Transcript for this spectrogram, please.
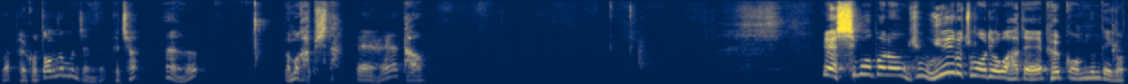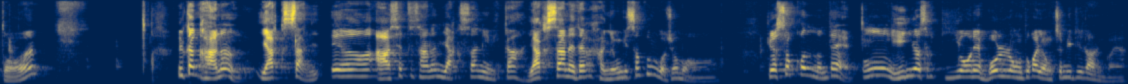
뭐 별것도 없는 문제인데, 그렇죠? 넘어갑시다. 예, 다음. 예, 15번은 의외로 좀 어려워하대. 별거 없는데 이것도. 일단 간은 약산, 어, 아세트산은 약산이니까 약산에다가 강염기 섞은 거죠 뭐. 그래서 섞었는데 음, 이 녀석 이온의 몰 농도가 0.1이라는 거야.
